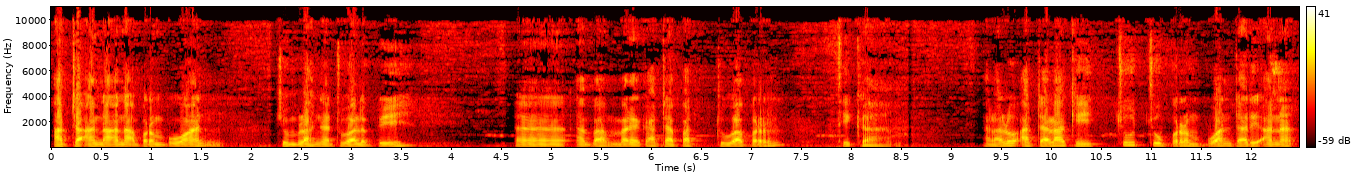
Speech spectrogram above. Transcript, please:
Ada anak-anak perempuan jumlahnya dua lebih, eh, apa mereka dapat dua per tiga. Lalu ada lagi cucu perempuan dari anak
